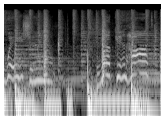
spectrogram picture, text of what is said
situation, working hard.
